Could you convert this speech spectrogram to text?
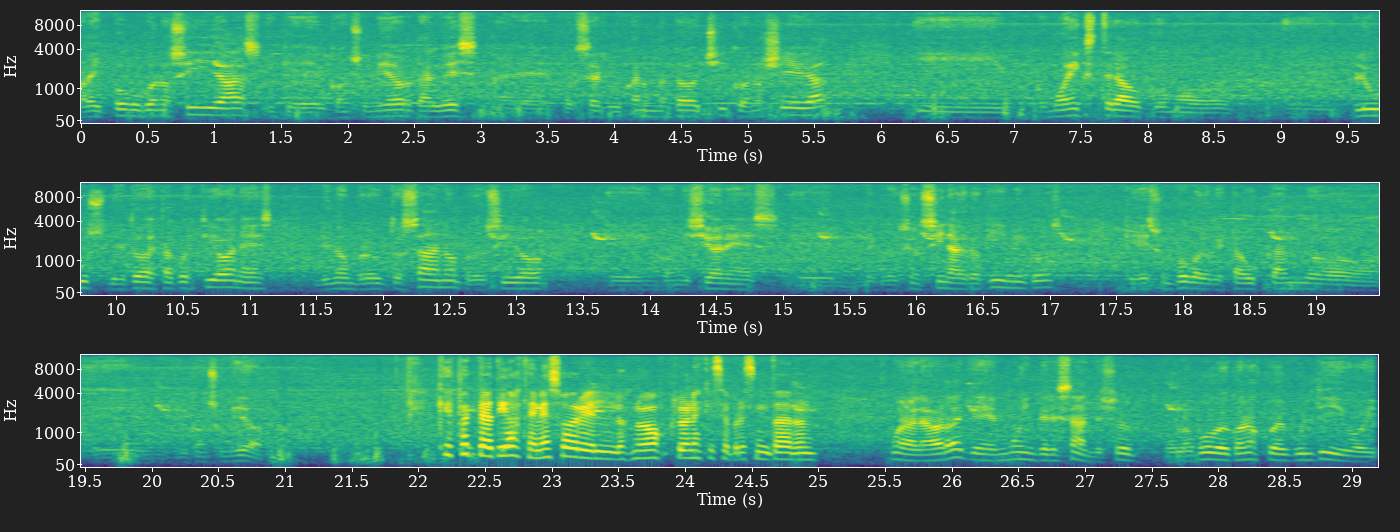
por ahí poco conocidas y que el consumidor tal vez, eh, por ser Luján un mercado chico, no llega y como extra o como plus de toda esta cuestión es brindar un producto sano, producido en condiciones eh, de producción sin agroquímicos, que es un poco lo que está buscando eh, el consumidor. ¿Qué expectativas tenés sobre los nuevos clones que se presentaron? Bueno, la verdad que es muy interesante. Yo, por lo poco que conozco del cultivo y,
